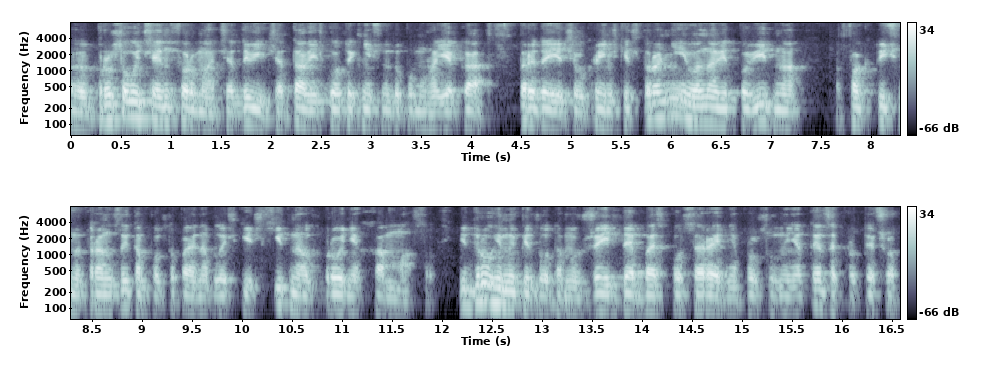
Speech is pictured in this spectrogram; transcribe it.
е, просовується інформація. Дивіться, та військово-технічна допомога, яка передається українській стороні, вона відповідно фактично транзитом поступає на Близький Схід на озброєння Хамасу. І другим епізодом вже йде безпосереднє просунення тези про те, що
